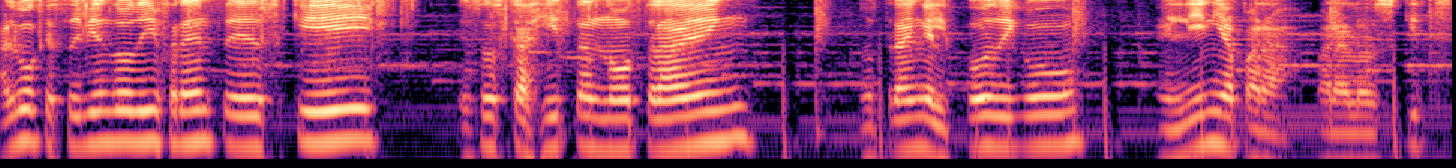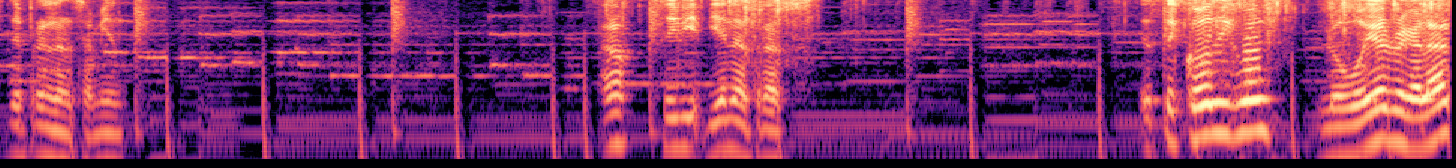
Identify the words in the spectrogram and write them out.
Algo que estoy viendo diferente es que estas cajitas no traen no traen el código en línea para, para los kits de prelanzamiento. Ah, no, sí viene atrás. Este código lo voy a regalar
